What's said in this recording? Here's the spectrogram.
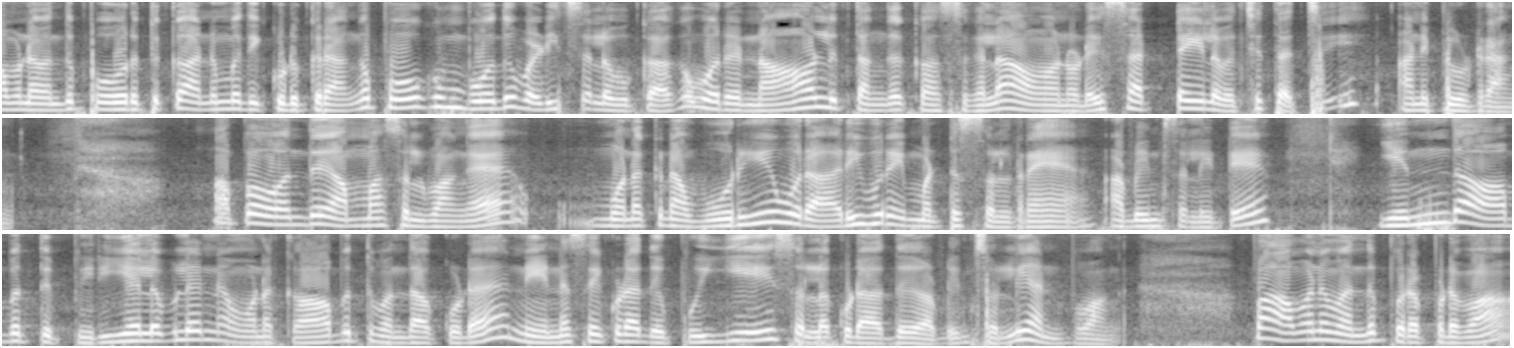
அவனை வந்து போகிறதுக்கு அனுமதி கொடுக்குறாங்க. போகும்போது வழி செலவுக்காக ஒரு நாலு தங்க காசுகளை அவனுடைய சட்டையில் வச்சு தச்சு அனுப்பி விட்றாங்க. அப்போ வந்து அம்மா சொல்லுவாங்க உனக்கு நான் ஒரே ஒரு அறிவுரை மட்டும் சொல்கிறேன் அப்படின்னு சொல்லிட்டு எந்த ஆபத்து பெரிய அளவில் நான் உனக்கு ஆபத்து வந்தால் கூட நீ என்ன செய்யக்கூடாது? பொய்யே சொல்லக்கூடாது அப்படின்னு சொல்லி அனுப்புவாங்க. அப்போ அவனும் வந்து புறப்படுவான்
